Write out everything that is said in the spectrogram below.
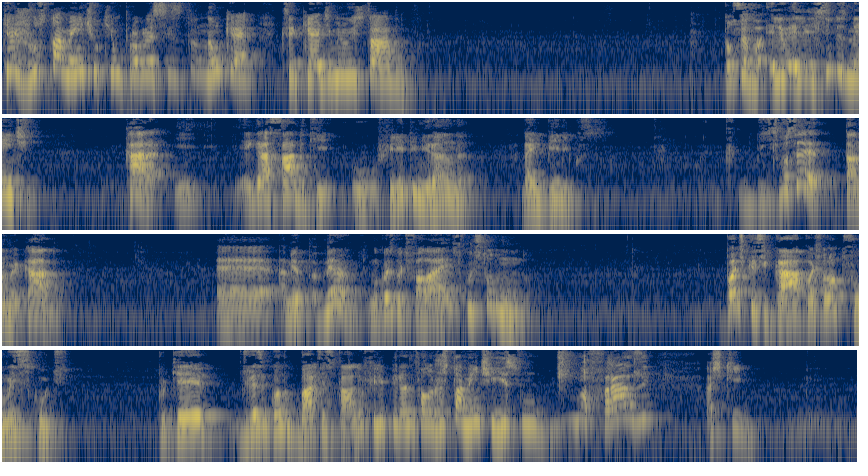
que é justamente o que um progressista não quer, que você quer diminuir o Estado. Então você ele, ele simplesmente. Cara, e, é engraçado que o Felipe Miranda, da Empíricos, se você tá no mercado, é, a, minha, a primeira uma coisa que eu vou te falar é escute todo mundo. Pode criticar, pode falar o que for, mas escute. Porque de vez em quando bate o estalo. E o Felipe Miranda falou justamente isso numa frase, acho que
